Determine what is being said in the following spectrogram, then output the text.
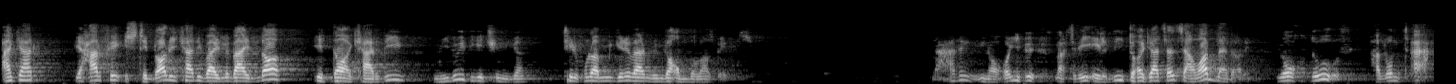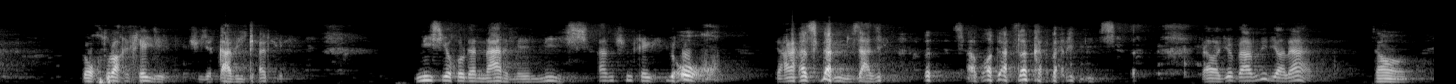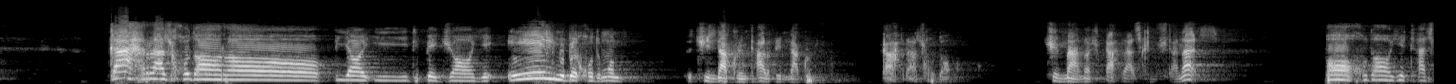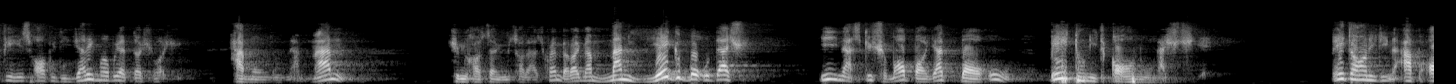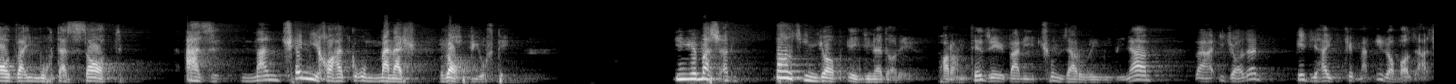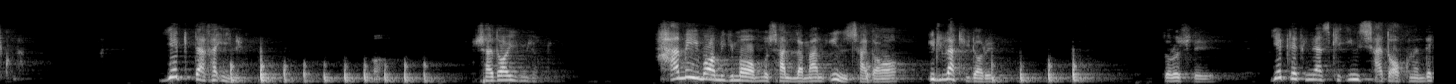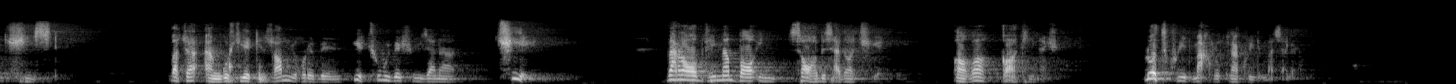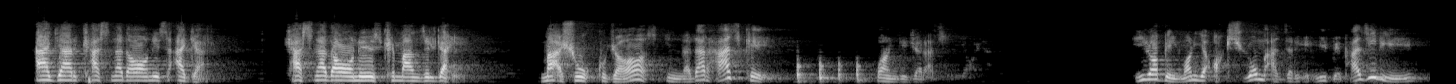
اگر یه حرف استدلالی کردی ولی ویلا ادعا کردی می‌دونی دیگه چی میگن؟ تلفن هم می‌گیره و میگه آمبولانس بفرست بله این آقای مسئله علمی تاجت سواد نداره. یختور از اون ته. آخه خیلی چیز قوی تره نیست یه خود نرمه نیست. همچین خیلی یخ یعنی اصلا نیست. سواد اصلا خبری نیست. توجه فرمودید یا نه؟ قهر از خدا را بیایید به جای علم به خودمون چیز نکنیم تلقین نکنیم. قهر از خدا. که معناش قهر از خیشتن است؟ با خدای تصفیه حساب دیگری ما باید داشته باشیم. همون من که می‌خواستم این مثال از کنم برای من من یک بغدش این است که شما باید با او بدونید قانونش چیه. بدانید این ابعاد و این مختصات از من چه می‌خواهد که اون منش راه بیفته. این یه مسئله. باز اینجا عیدی نداره. پارانتزه ولی چون ضروری می‌بینم و اجازه بدهید که من این را باز از کنم. یک دفعه اینه. صدایی میاد. همه ما میگیم ما مسلما این صدا علتی داره. درسته؟ یک دفعه این است که این صدا کننده کیست؟ مثلا انگشت یک انسان می‌خوره به یه چوبی بهش می‌زنن. چیه؟ و رابطه من با این صاحب صدا چیه؟ آقا قاطی نشه لطف کنید مخلوط نکنید مثلا اگر کس ندانست اگر. کس ندانست که منزلگه معشوق کجاست؟ این قدر هست که بانگ جرسی میآید. این را به عنوان یک axiom از در علمی بپذیریم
